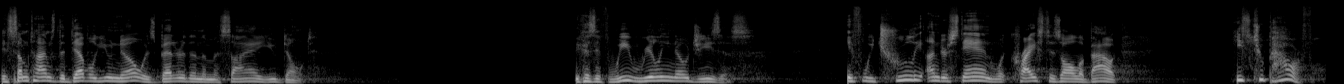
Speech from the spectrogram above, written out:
is sometimes the devil you know is better than the Messiah you don't. Because if we really know Jesus, if we truly understand what Christ is all about, he's too powerful.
